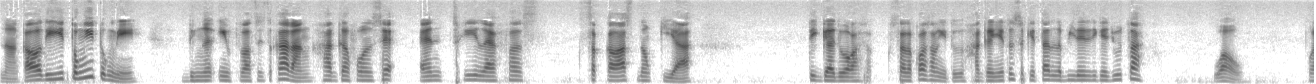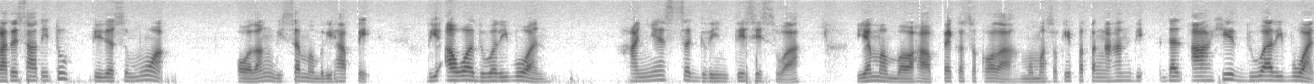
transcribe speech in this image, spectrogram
Nah, kalau dihitung-hitung nih, dengan inflasi sekarang, harga ponsel entry level sekelas Nokia 3210 itu harganya itu sekitar lebih dari 3 juta. Wow. Berarti saat itu tidak semua orang bisa membeli HP. Di awal 2000-an, hanya segelintir siswa ia membawa HP ke sekolah, memasuki pertengahan di, dan akhir 2000-an.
